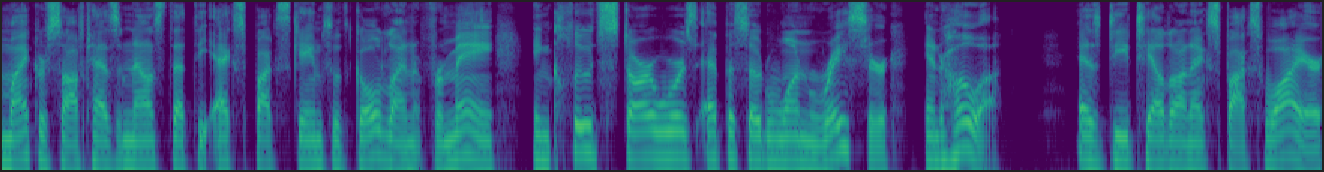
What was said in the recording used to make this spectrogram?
Microsoft has announced that the Xbox Games with Gold lineup for May includes Star Wars Episode 1 Racer and Hoa. As detailed on Xbox Wire,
